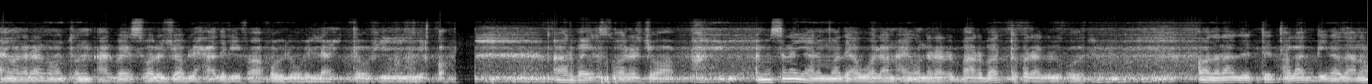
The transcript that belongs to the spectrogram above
أمان رانون تن أربع سوال جواب لحاضری فاقولو بالله التوفیق আরবাই সওয়ালের জবাব। আমি সালা ইয়ান মাদে আওয়ালান আই ওনারা বারবার তো করা গুলো কই? ওনারা যেতে তলাক দিন, জানো?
